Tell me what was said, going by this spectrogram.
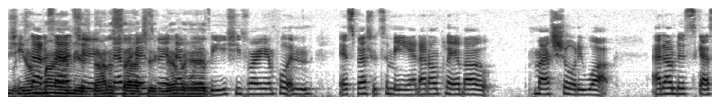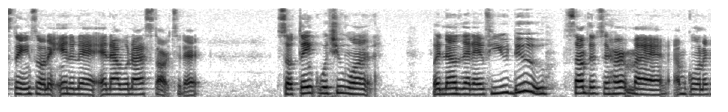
She's "Young not a side chick. not a never side has chick. been. Never Never will be. She's very important and special to me, and I don't play about my shorty walk. I don't discuss things on the internet, and I will not start today. So think what you want, but know that if you do something to hurt mine, I'm going to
